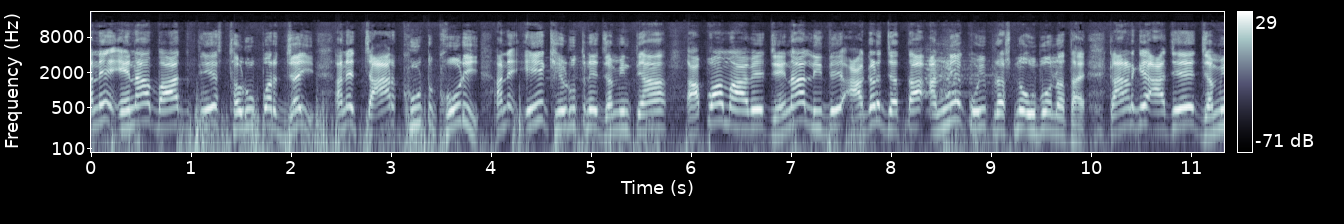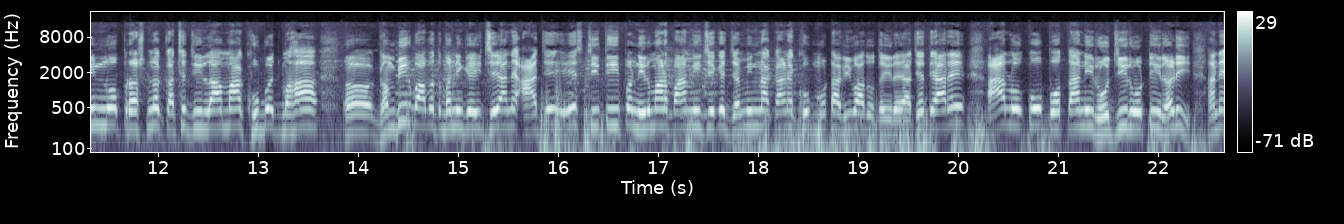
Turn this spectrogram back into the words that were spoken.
અને એના બાદ તે સ્થળ ઉપર જઈ અને ચાર ખૂટ ખોડી અને એ ખેડૂતને જમીન ત્યાં આપવામાં આવે, જેના લીધે આગળ જતાં અન્ય કોઈ પ્રશ્ન ઊભો ન થાય. કારણ કે આજે જમીનનો પ્રશ્ન કચ્છ જિલ્લામાં ખૂબ જ મહા ગંભીર બાબત બની ગઈ છે અને આજે એ સ્થિતિ પણ નિર્માણ પામી છે કે જમીનના કારણે ખૂબ મોટા વિવાદો થઈ રહ્યા છે. ત્યારે આ લોકો પોતાની રોજી રોટી રળી અને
